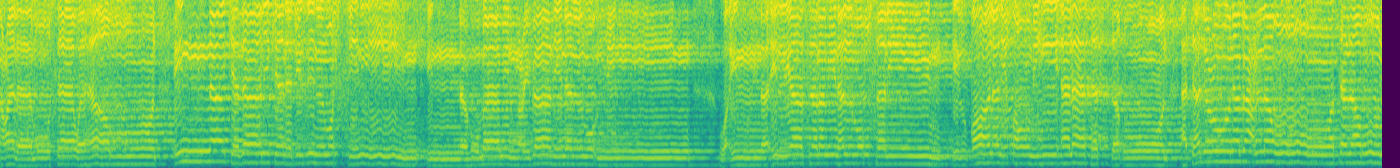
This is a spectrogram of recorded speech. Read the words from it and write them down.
على موسى وهارون. إنا كذلك نجزي المحسنين. إنهما من عبادنا المؤمنين. وإن إلياس لمن المرسلين. إذ قال لقومه ألا تتقون. أتدعون بعلا وتذرون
